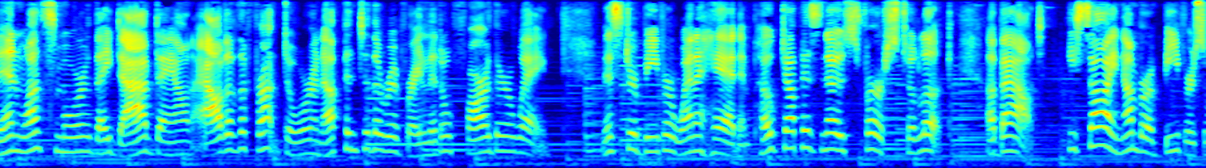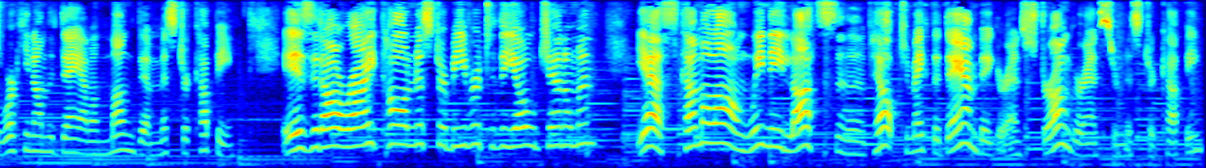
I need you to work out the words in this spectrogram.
Then once more they dived down out of the front door and up into the river a little farther away. Mr. Beaver went ahead and poked up his nose first to look about he saw a number of beavers working on the dam, among them Mr. Cuppy. Is it all right? called Mr. Beaver to the old gentleman. Yes, come along. We need lots of help to make the dam bigger and stronger, answered Mr. Cuppy.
